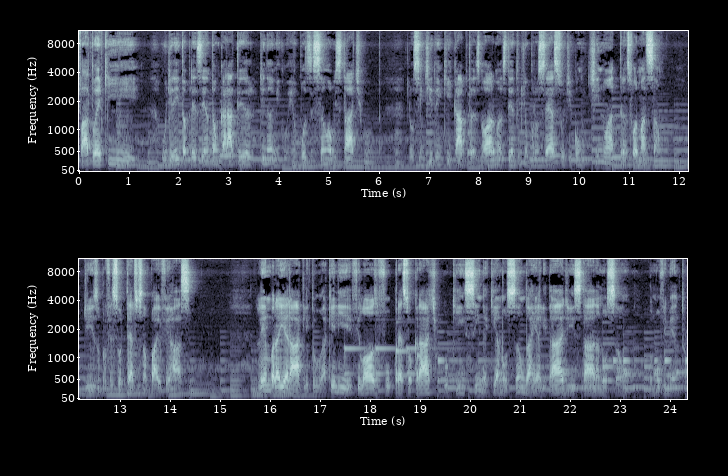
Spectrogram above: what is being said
Fato é que o direito apresenta um caráter dinâmico em oposição ao estático, no sentido em que capta as normas dentro de um processo de contínua transformação, diz o professor Tércio Sampaio Ferraz. Lembra Heráclito, aquele filósofo pré-socrático que ensina que a noção da realidade está na noção do movimento.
